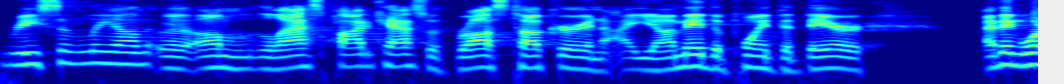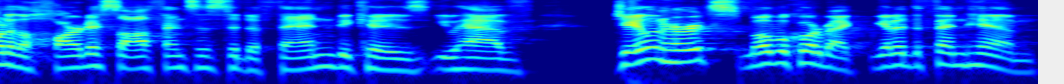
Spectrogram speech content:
recently on uh, on the last podcast with Ross Tucker, and I, you know I made the point that they're I think one of the hardest offenses to defend because you have Jalen Hurts, mobile quarterback. you got to defend him.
